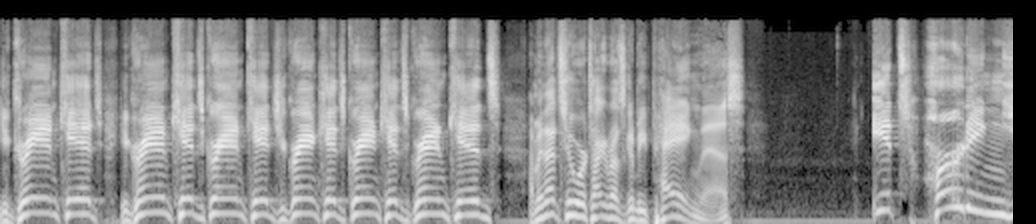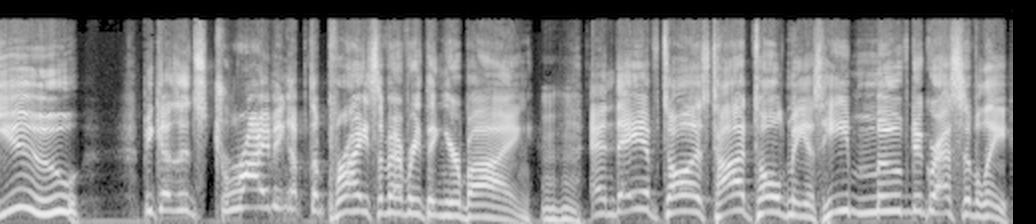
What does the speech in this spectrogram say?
your grandkids, your grandkids, grandkids, your grandkids, grandkids, grandkids. I mean, that's who we're talking about is going to be paying this. It's hurting you because it's driving up the price of everything you're buying. Mm-hmm. And they have told, as Todd told me, as he moved aggressively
